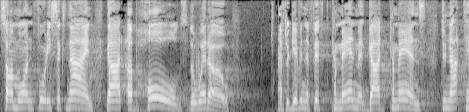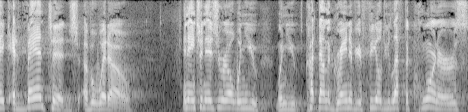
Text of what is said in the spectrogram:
Psalm 146:9, God upholds the widow. After giving the fifth commandment, God commands, do not take advantage of a widow. In ancient Israel, when you, when you cut down the grain of your field, you left the corners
